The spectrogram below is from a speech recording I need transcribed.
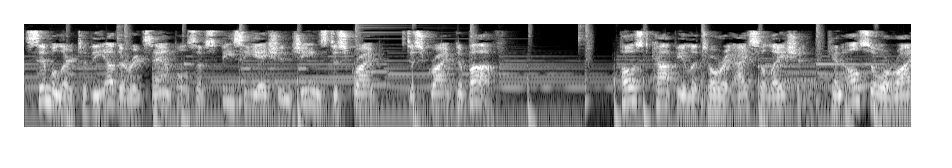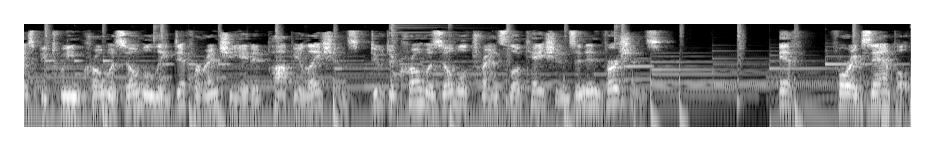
similar to the other examples of speciation genes described, described above. Post-copulatory isolation can also arise between chromosomally differentiated populations due to chromosomal translocations and inversions. If, for example,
